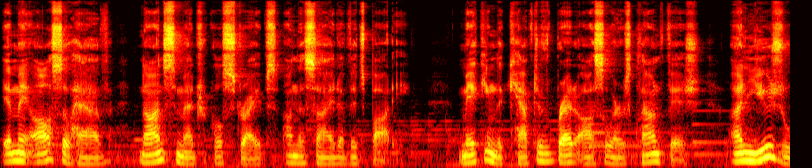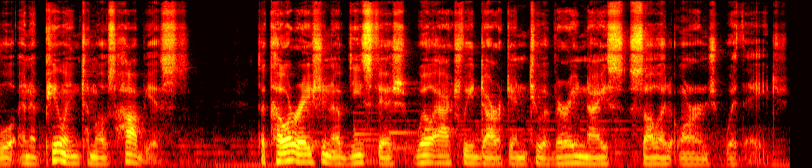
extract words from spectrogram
It may also have non symmetrical stripes on the side of its body, making the captive bred Ocellaris clownfish unusual and appealing to most hobbyists. The coloration of these fish will actually darken to a very nice solid orange with age.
